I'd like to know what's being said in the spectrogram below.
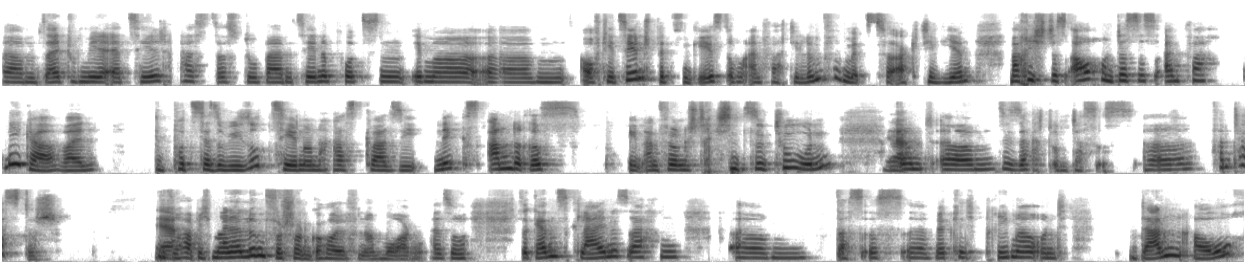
ähm, seit du mir erzählt hast, dass du beim Zähneputzen immer ähm, auf die Zehenspitzen gehst, um einfach die Lymphe mit zu aktivieren, mache ich das auch und das ist einfach mega, weil du putzt ja sowieso Zähne und hast quasi nichts anderes in Anführungsstrichen zu tun. Ja. Und ähm, sie sagt, und das ist äh, fantastisch. Und ja. so habe ich meiner Lymphe schon geholfen am Morgen. Also so ganz kleine Sachen, ähm, das ist äh, wirklich prima. Und dann auch,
